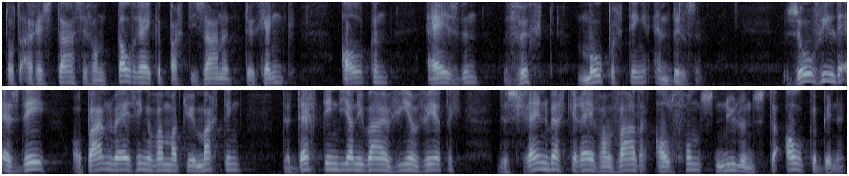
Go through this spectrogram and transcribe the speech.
tot de arrestatie van talrijke partizanen te Genk, Alken, IJsden, Vught, Mopertingen en Bilzen. Zo viel de SD op aanwijzingen van Mathieu Marting de 13 januari 44 de schrijnwerkerij van vader Alfons Nulens te Alken binnen,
